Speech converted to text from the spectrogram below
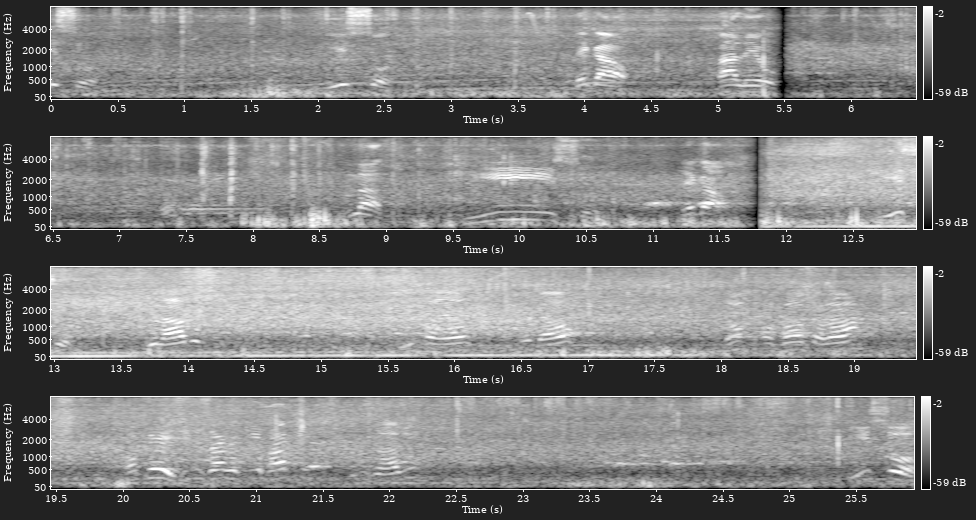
Isso. Isso. Legal. Valeu. De lado. Isso. Legal. Isso. De lado. Legal. Então, uma volta lá. Ok, zigue-zague aqui rápido. Zigue-zague. Isso.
